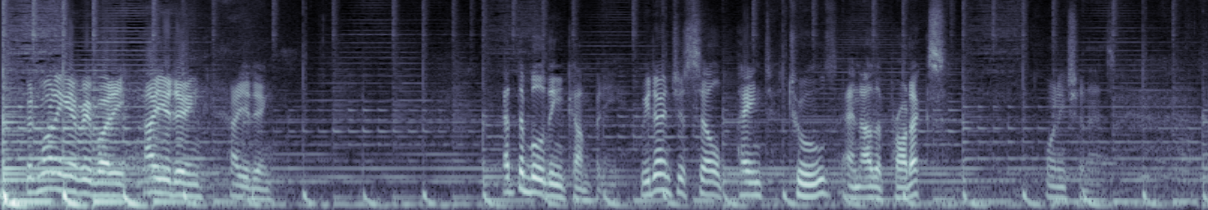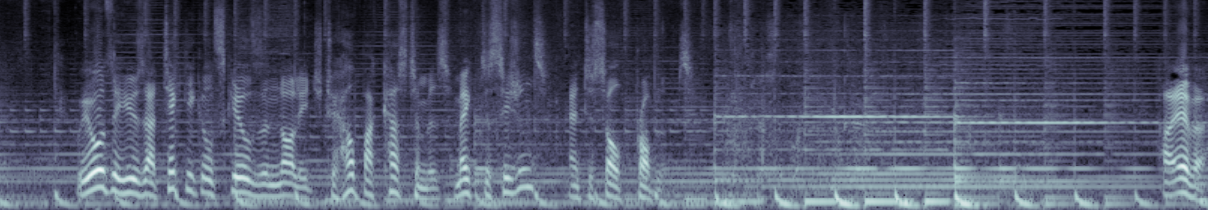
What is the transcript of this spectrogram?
Good morning everybody, how are you doing? How are you doing? At the building company, we don't just sell paint, tools and other products. Morning Shanaz. We also use our technical skills and knowledge to help our customers make decisions and to solve problems. However,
